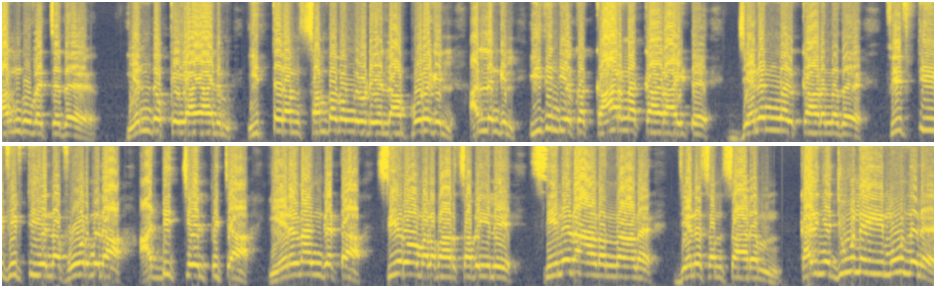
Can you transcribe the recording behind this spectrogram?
പങ്കുവച്ചത്. എന്തൊക്കെയായാലും ഇത്തരം സംഭവങ്ങളുടെ എല്ലാം പുറകിൽ അല്ലെങ്കിൽ ഇതിന്റെയൊക്കെ കാരണക്കാരായിട്ട് ജനങ്ങൾ കാണുന്നത് ഫിഫ്റ്റി ഫിഫ്റ്റി എന്ന ഫോർമുല അടിച്ചേൽപ്പിച്ച എരണംകെട്ട സീറോ മലബാർ സഭയിലെ സിനഡാണെന്നാണ് ജനസംസാരം. കഴിഞ്ഞ ജൂലൈ മൂന്നിന്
